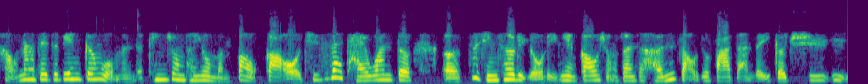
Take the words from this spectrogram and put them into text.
好，那在这边跟我们的听众朋友们报告哦，其实，在台湾的呃自行车旅游里面，高雄算是很早就发展的一个区域。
